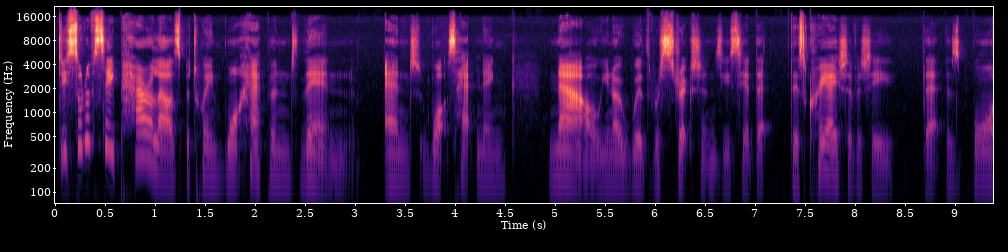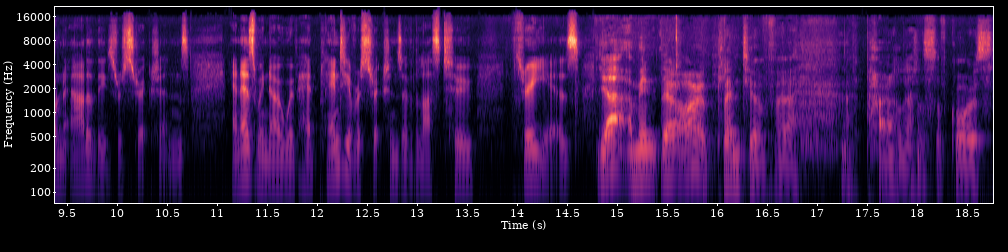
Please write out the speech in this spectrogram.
do you sort of see parallels between what happened then and what's happening now, you know, with restrictions? You said that there's creativity that is born out of these restrictions. And as we know, we've had plenty of restrictions over the last two, three years. Yeah, I mean, there are plenty of uh, parallels, of course.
